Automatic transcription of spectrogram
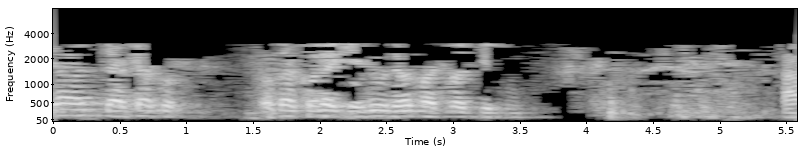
ja osjeća kako, tako neke ljude odmah pročitim. A,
